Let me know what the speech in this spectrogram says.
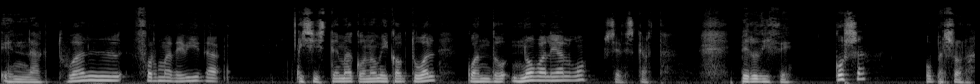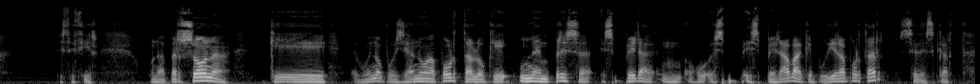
en la actual forma de vida y sistema económico actual, cuando no vale algo, se descarta. Pero dice cosa o persona. Es decir, una persona que bueno pues ya no aporta lo que una empresa espera mm, o esperaba que pudiera aportar se descarta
